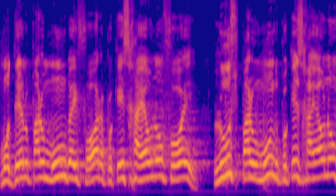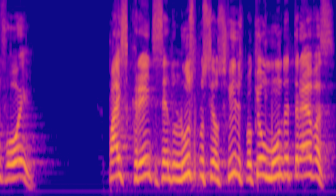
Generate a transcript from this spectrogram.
modelo para o mundo aí fora, porque Israel não foi. Luz para o mundo, porque Israel não foi. Pais crentes sendo luz para os seus filhos, porque o mundo é trevas.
